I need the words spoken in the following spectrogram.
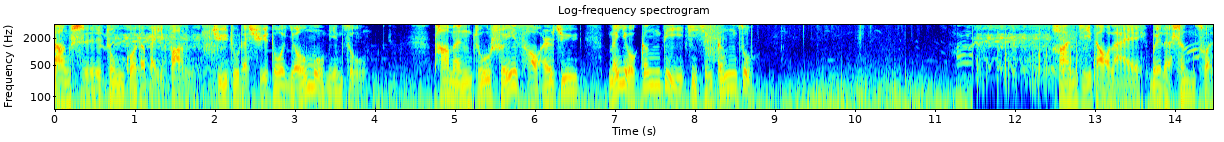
当时，中国的北方居住着许多游牧民族，他们逐水草而居，没有耕地进行耕作。旱季到来，为了生存，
